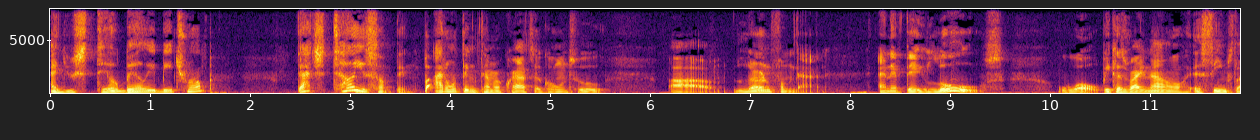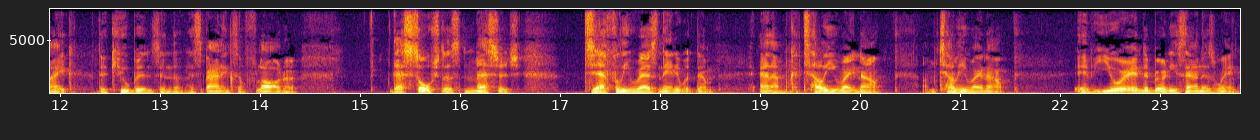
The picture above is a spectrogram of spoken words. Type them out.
and you still barely beat Trump. That should tell you something. But I don't think Democrats are going to uh, learn from that. And if they lose, whoa. Because right now, it seems like the Cubans and the Hispanics in Florida, that socialist message definitely resonated with them. And I'm telling you right now, I'm telling you right now, if you are in the Bernie Sanders wing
